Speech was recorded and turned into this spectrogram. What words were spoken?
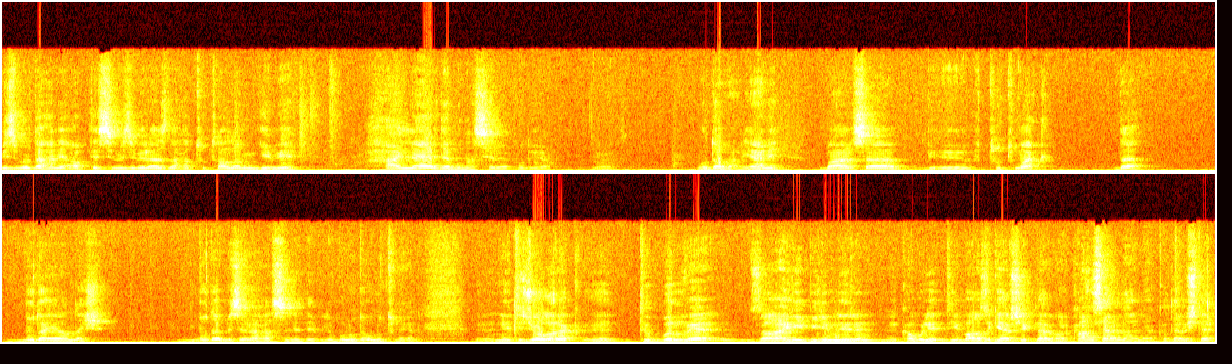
Biz burada hani abdestimizi biraz daha tutalım gibi haller de buna sebep oluyor. Evet. Bu da var. Yani bağırsağı e, tutmak da bu da yanlış. Bu da bizi rahatsız edebiliyor. Bunu da unutmayalım. E, Netice olarak e, tıbbın ve zahiri bilimlerin kabul ettiği bazı gerçekler var kanserle alakalı. Tabii. İşte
